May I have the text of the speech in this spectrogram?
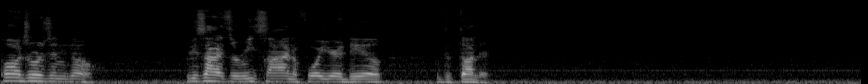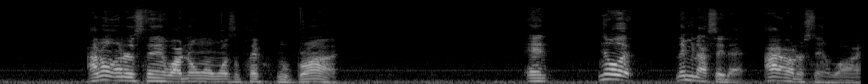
Paul George didn't go. He decided to re-sign a four-year deal with the Thunder. I don't understand why no one wants to play with LeBron. And you know what? Let me not say that. I understand why.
